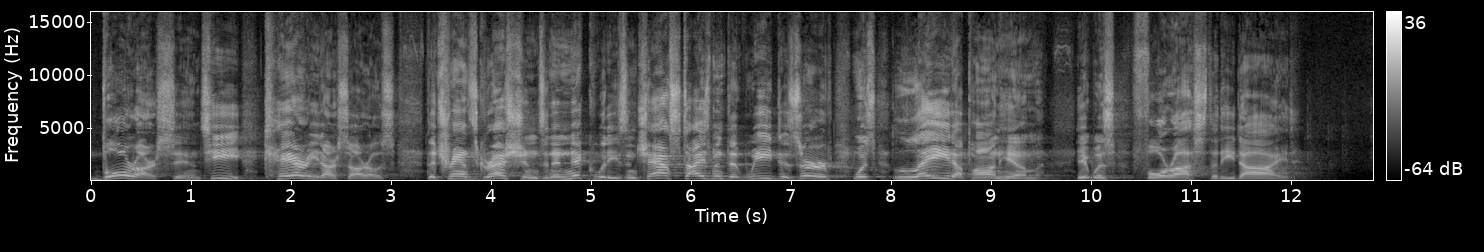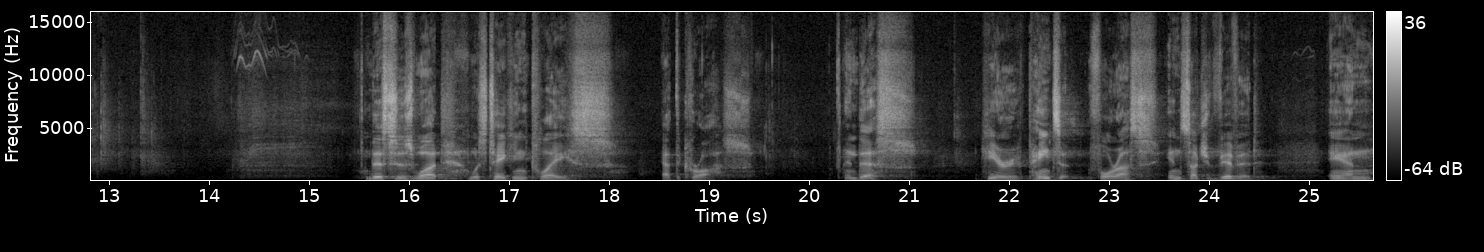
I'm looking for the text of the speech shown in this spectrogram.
bore our sins. He carried our sorrows. The transgressions and iniquities and chastisement that we deserve was laid upon him. It was for us that he died. This is what was taking place at the cross. And this here paints it for us in such vivid and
